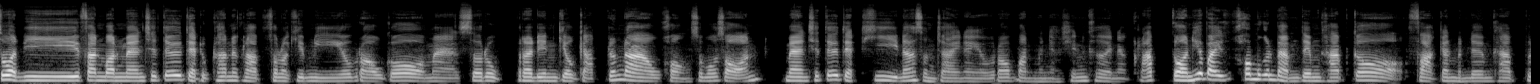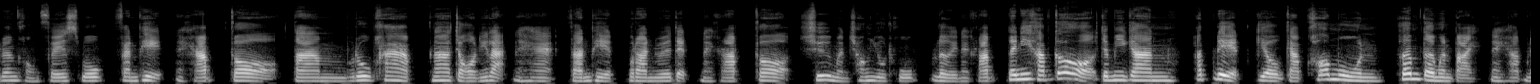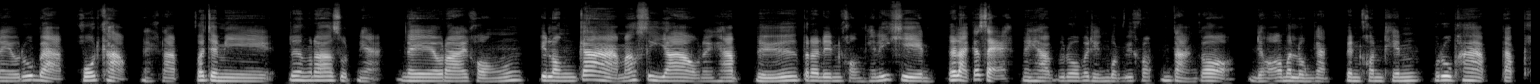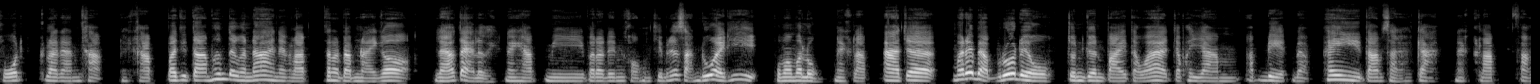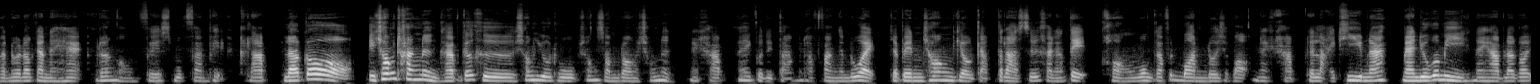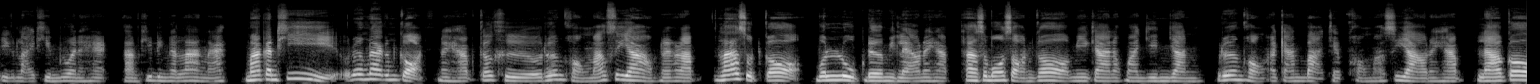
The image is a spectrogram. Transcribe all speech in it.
สวัสดีแฟนบอลแมนเชสเตอร์แต่ทุกท่านนะครับสำหรับคลิปนี้เราก็มาสรุปประเด็นเกี่ยวกับเรื่องราวของสโมสร แมนเชสเตอร์แต่ที่น่าสนใจในรอบวันมันอย่างเช่นเคยนะครับ ก่อนที่จะไปข้อมูลกันแบบเต็มครับ ก็ฝากกันเหมือนเดิมครับ เรื่องของ Facebook Fanpage นะครับ ก็ตามรูปภาพหน้าจอนี่แหละนะฮะแฟนเพจ Run United นะครับ ก็ชื่อเหมือนช่อง YouTube เลยนะครับ ในนี้ครับก็จะมีการอัปเดตเกี่ยวกับข้อมูลเพิ่มเติมกันไปนะครับ ในรูปแบบโพสต์ข่าวนะครับ ก็จะมี เรื่องล่าสุดเนี่ย ในรายของอิลองกามาร์ซิยาวนะครับ หรือประเด็นของเฮลิเคนหลายๆกระแสนะครับรวมไปถึงบทวิเคราะห์ต่างๆ ก็เดี๋ยวเอามาลงกัน เป็นคอนเทนต์รูปภาพกับโพสต์กระดานข่าวนะครับไปติดตามเพิ่มเติมกันได้นะครับถนัดแบบไหนก็แล้วแต่เลยนะครับ มีประเด็นของจิมเมอร์สันด้วยที่ผมเอามาลงนะครับ อาจจะไม่ได้แบบรวดเร็วจนเกินไป แต่ว่าจะพยายามอัปเดตแบบให้ตามสถานการณ์ นะครับ ฝากกันด้วยแล้วกันนะฮะ เรื่องของ Facebook Fanpage ครับ แล้วก็อีกช่องทางหนึ่งครับ ก็คือช่อง YouTube ช่องสำรองช่องหนึ่งนะครับ ให้กดติดตามรับฟังกันด้วย จะเป็นช่องเกี่ยวกับตลาดซื้อขายนักเตะของวงการฟุตบอลโดยเฉพาะนะครับ หลายๆทีมนะ แมนยูก็มีนะครับ แล้วก็อีกหลายทีมด้วยนะฮะ ตามที่ลิงก์ด้านล่างนะ มากันที่เรื่องแรกกันก่อนนะครับ ก็คือเรื่องของมาร์คซิยาวนะครับ ล่าสุดก็ บนลูปเดิมอีกแล้วนะครับ ทางสโมสรก็มีการออกมายืนยันเรื่องของอาการบาดเจ็บของมาร์ซิยาวนะครับ แล้วก็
